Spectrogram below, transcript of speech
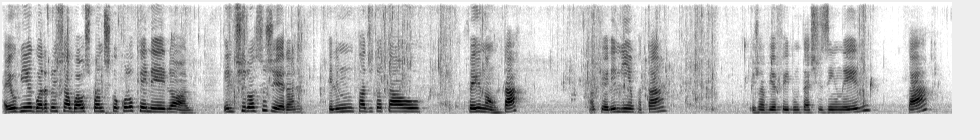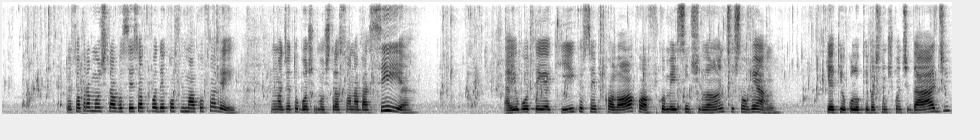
Aí eu vim agora pra enxaguar os panos que eu coloquei nele, olha. Ele tirou a sujeira. Ele não tá de total feio não, tá? Aqui, ó, ele limpa, tá? Eu já havia feito um testezinho nele, tá? Então, só pra mostrar vocês, só pra poder confirmar o que eu falei. Não adianta eu mostrar só na bacia. Aí eu botei aqui, que eu sempre coloco, ó, ficou meio cintilante, vocês estão vendo? E aqui eu coloquei bastante quantidade.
